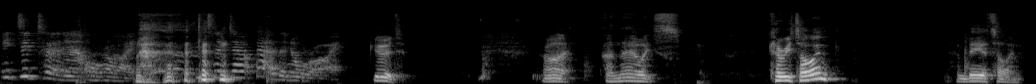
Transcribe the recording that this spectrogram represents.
It did turn out alright. it turned out better than alright. Good. Right, and now it's curry time and beer time.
